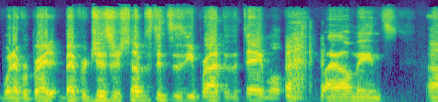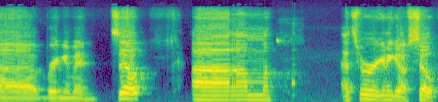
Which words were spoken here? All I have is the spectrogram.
whatever beverages or substances you brought to the table, by all means, uh bring him in. So um that's where we're gonna go. So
